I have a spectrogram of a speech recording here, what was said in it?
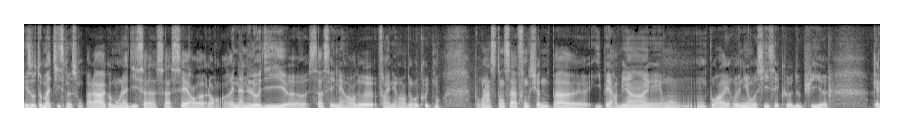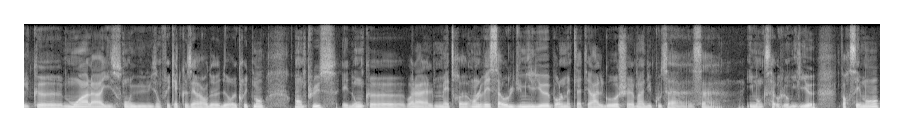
les automatismes sont pas là, comme on l'a dit, ça, ça, sert. Alors Renan Lodi, ça c'est une erreur de, enfin une erreur de recrutement. Pour l'instant, ça fonctionne pas hyper bien, et on, on, pourra y revenir aussi, c'est que depuis quelques mois là, ils ont fait quelques erreurs de, recrutement en plus, et donc euh, voilà, mettre enlever Saoul du milieu pour le mettre latéral gauche, bah, du coup ça, il manque Saoul au milieu forcément.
